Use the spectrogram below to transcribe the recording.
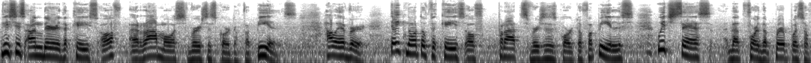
This is under the case of Ramos versus Court of Appeals. However, take note of the case of Prats versus Court of Appeals, which says that for the purpose of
